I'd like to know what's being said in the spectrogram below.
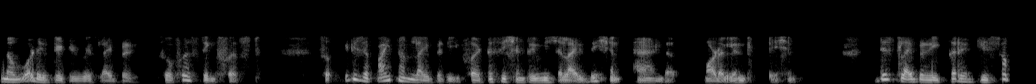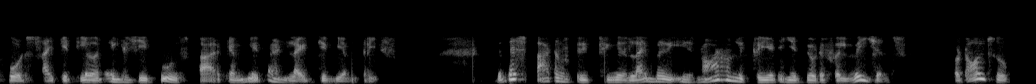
Now, what is D-treeviz library? So first things first. So it is a Python library for decision tree visualization and model interpretation. This library currently supports scikit-learn, XGBoost, Spark, MLlib, and LightGBM trees. The best part of dtreeviz library is not only creating a beautiful visuals, but also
